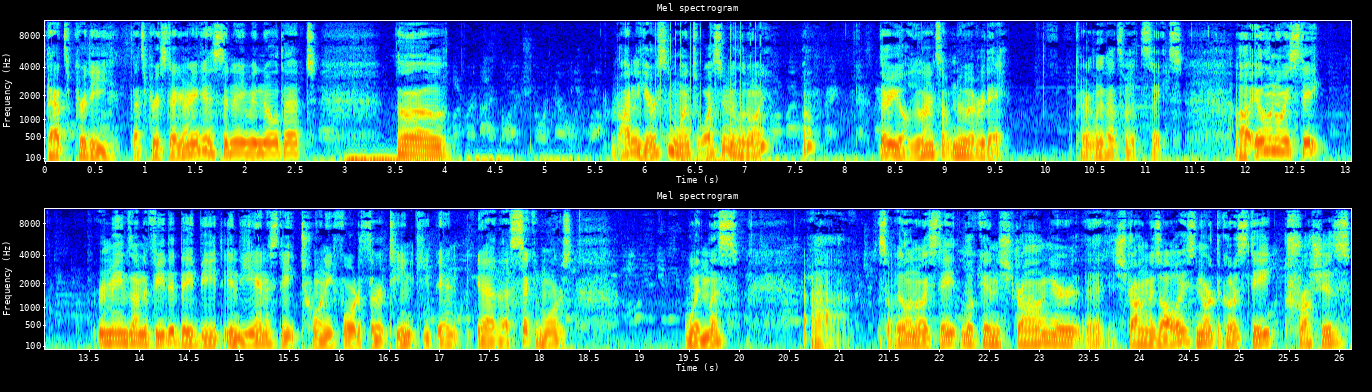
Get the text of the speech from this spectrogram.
that's pretty that's pretty staggering. I guess I didn't even know that uh, Rodney Harrison went to Western Illinois. Well, there you go. You learn something new every day. Apparently, that's what it states. Uh, Illinois State remains undefeated. They beat Indiana State 24 to 13, keep in, uh, the Sycamores winless. Uh, so Illinois State looking strong, or uh, strong as always. North Dakota State crushes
